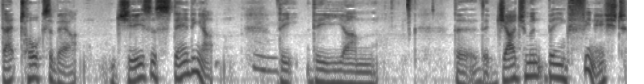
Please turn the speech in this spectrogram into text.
That talks about jesus standing up. The the um the, the judgment being finished,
